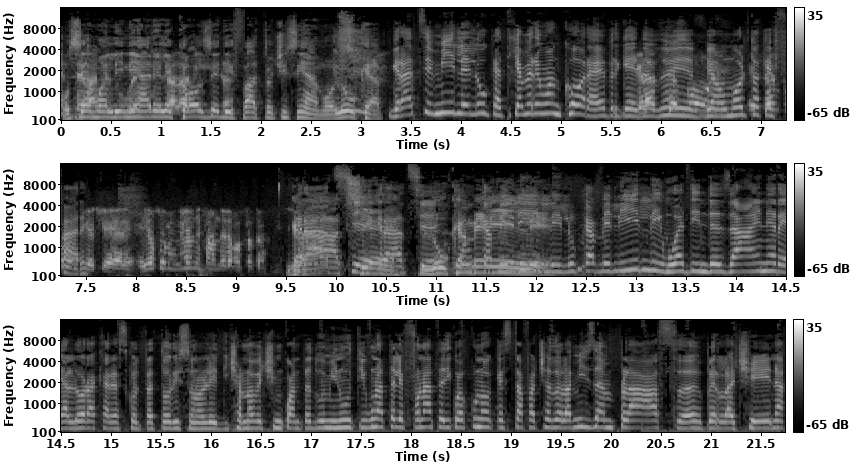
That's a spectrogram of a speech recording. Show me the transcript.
possiamo allineare le cose, di fatto ci siamo. Luca, Grazie mille Luca, ti chiameremo ancora eh, perché da- noi abbiamo molto a che sempre un fare. piacere e io sono un grande fan della vostra trasmissione. Grazie, grazie. Luca Melilli. Luca Melilli, wedding designer. E allora, cari ascoltatori, sono le 19.52 minuti. Una telefonata di qualcuno che sta facendo la mise en place per la cena.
